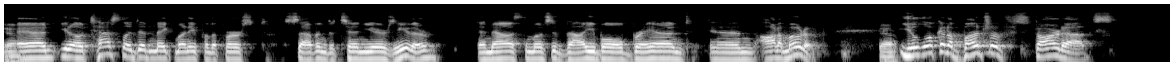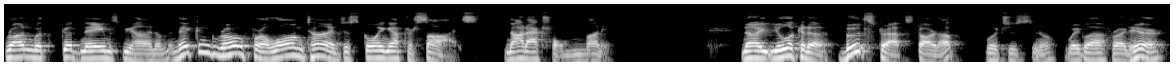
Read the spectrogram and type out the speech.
yeah and you know tesla didn't make money for the first seven to ten years either and now it's the most valuable brand in automotive yeah. you look at a bunch of startups run with good names behind them and they can grow for a long time just going after size not actual money now you look at a bootstrap startup which is, you know, Wiglaf right here.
